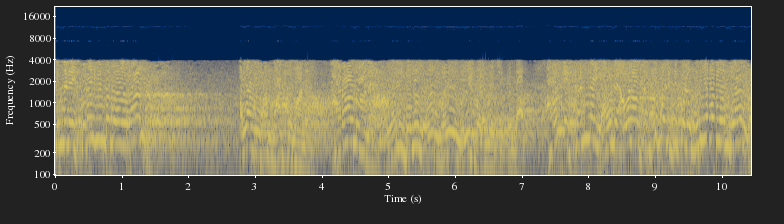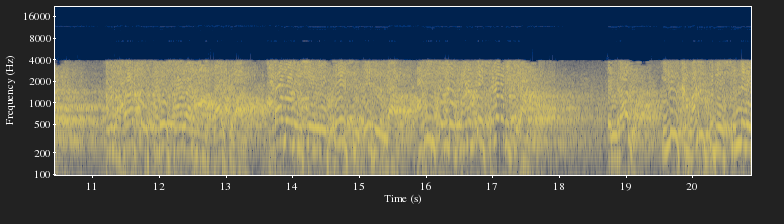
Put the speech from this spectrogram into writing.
சிந்தனை குறைகின்ற போதுதான் அல்லாவுக்கு மாற்றமான ஹராமான வழிகளில் ஒரு மனிதன் ஈடுபட முயற்சிக்கின்றான். அவனுடைய கண்ணை அவனை அவனால் கட்டுப்படுத்திக் கொள்ள முடியாது என்றால் அவன் ஹராத்தை சர்வசாதாரணமாக பார்க்கிறான். ஹராமான விஷயங்களை பேசி பேசுகின்றான். அவன் தன்னுடைய பணத்தை செலவழிக்கிறான். என்றால் இதற்கு மரணத்துடைய சிந்தனை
